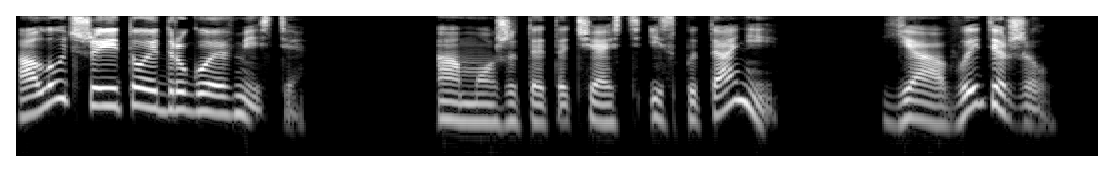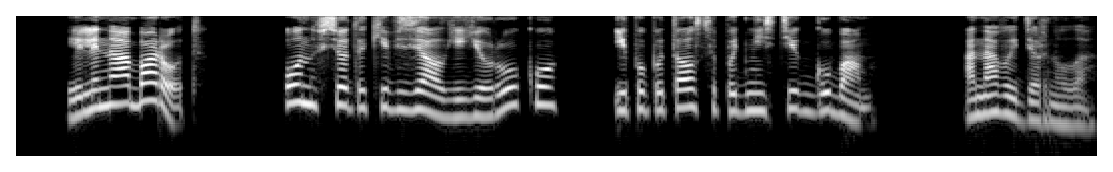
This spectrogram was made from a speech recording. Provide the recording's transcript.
А лучше и то, и другое вместе. А может, это часть испытаний? Я выдержал? Или наоборот? Он все таки взял ее руку и попытался поднести к губам. Она выдернула.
